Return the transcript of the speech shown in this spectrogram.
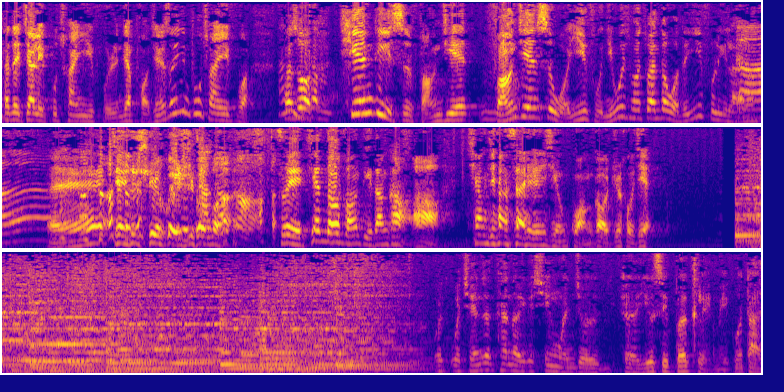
他在家里不穿衣服，人家跑进来说你不穿衣服啊。他说天地是房间，房间是我衣服，你为什么钻到我的衣服里来呢？哎，真是会说嘛！所以天当房，地当炕啊！锵锵三人行，广告之后见。我前阵看到一个新闻，就呃，U C Berkeley 美国大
